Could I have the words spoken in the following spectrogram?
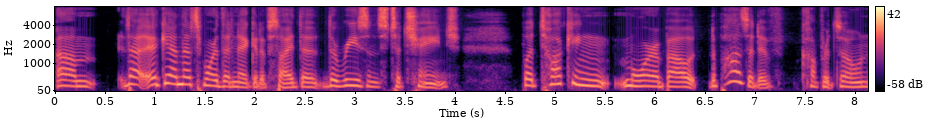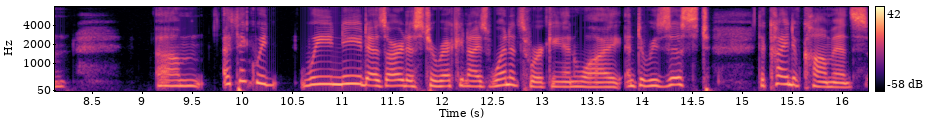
um that again that's more the negative side, the the reasons to change. But talking more about the positive comfort zone, um, I think we we need as artists to recognize when it's working and why, and to resist the kind of comments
